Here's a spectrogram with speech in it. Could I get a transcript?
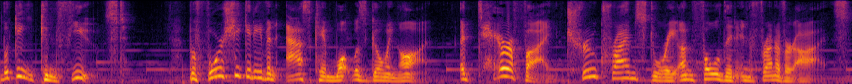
looking confused. Before she could even ask him what was going on, a terrifying true crime story unfolded in front of her eyes.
